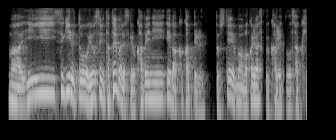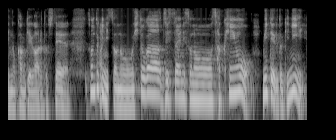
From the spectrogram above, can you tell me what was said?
まあ、言い過ぎると、要するに例えばですけど、壁に絵がかかってるとして、まあ、分かりやすく壁と作品の関係があるとして、その時にその人が実際にその作品を見ている時に、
